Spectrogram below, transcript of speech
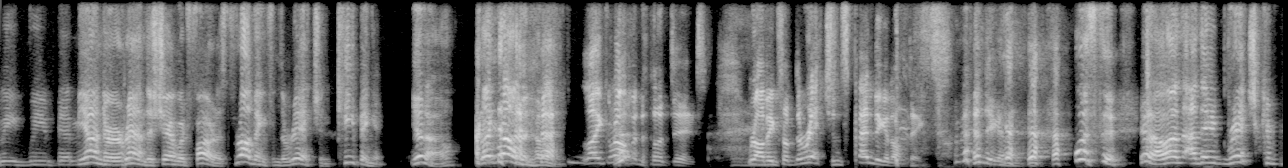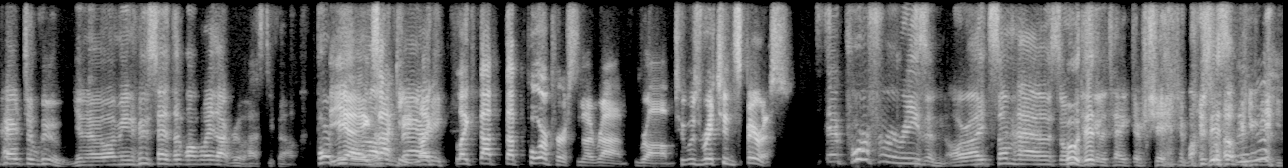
we, we, we meander around the Sherwood Forest, robbing from the rich and keeping it. You know, like Robin Hood. like Robin Hood did, robbing from the rich and spending it on things. Spending it on- What's the, you know, and are they rich compared to who? You know, I mean, who said that what way that rule has to go? Poor people yeah, exactly. Like like that that poor person I robbed, robbed who was rich in spirit. They're poor for a reason, all right? Somehow somebody's this- going to take their shit. It might as well be me.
